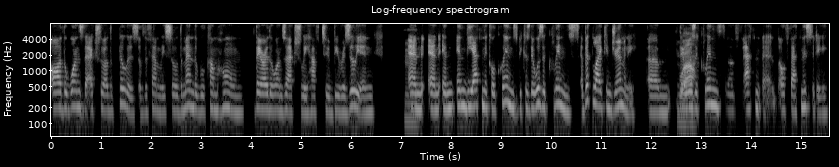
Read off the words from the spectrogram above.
are the ones that actually are the pillars of the family so the men that will come home they are the ones who actually have to be resilient mm. and and in in the ethnical cleanse because there was a cleanse a bit like in germany um, there wow. was a cleanse of ethn- of ethnicity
